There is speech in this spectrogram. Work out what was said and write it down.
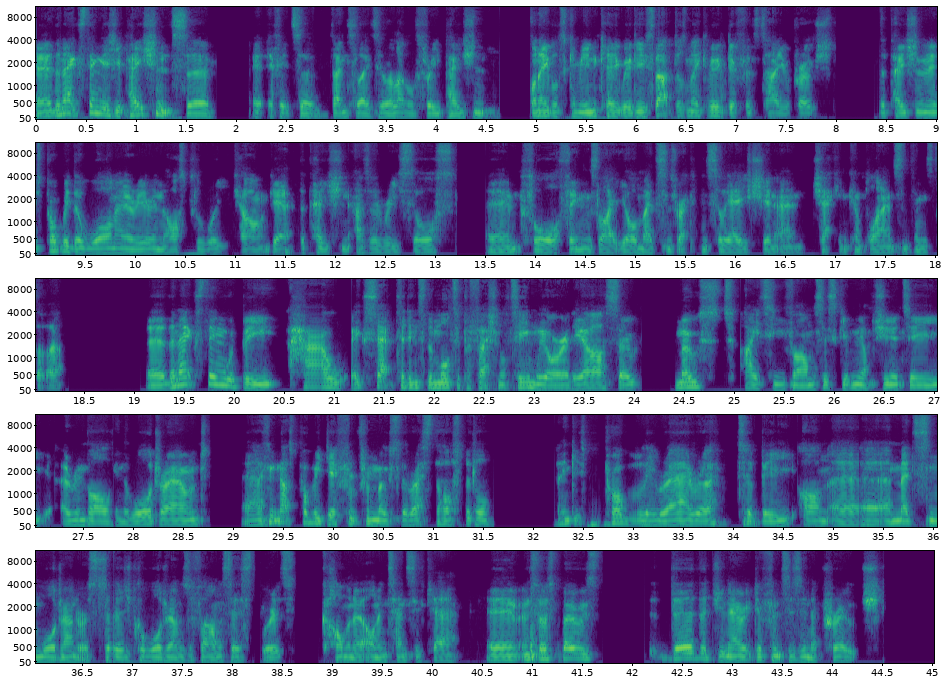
Uh, the next thing is your patients. Uh, if it's a ventilator or a level three patient, unable to communicate with you. So that does make a big difference to how you approach the patient. And it's probably the one area in the hospital where you can't get the patient as a resource um, for things like your medicines reconciliation and checking compliance and things like that. Uh, the next thing would be how accepted into the multi professional team we already are. So, most IT pharmacists given the opportunity are involved in the ward round. Uh, I think that's probably different from most of the rest of the hospital. I think it's probably rarer to be on a, a medicine ward round or a surgical ward round as a pharmacist, where it's commoner on intensive care. Um, and so I suppose they're the generic differences in approach.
